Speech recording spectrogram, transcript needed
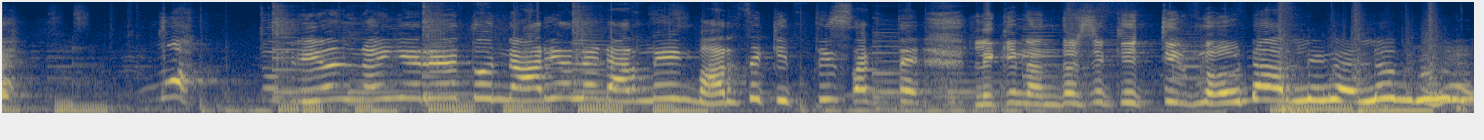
मुआ, तू रियल नहीं है रे। तू नारियल है डार्लिंग बाहर से कितनी सख्त है। लेकिन अंदर से कितनी मऊ डार्लिंग आई लव यू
